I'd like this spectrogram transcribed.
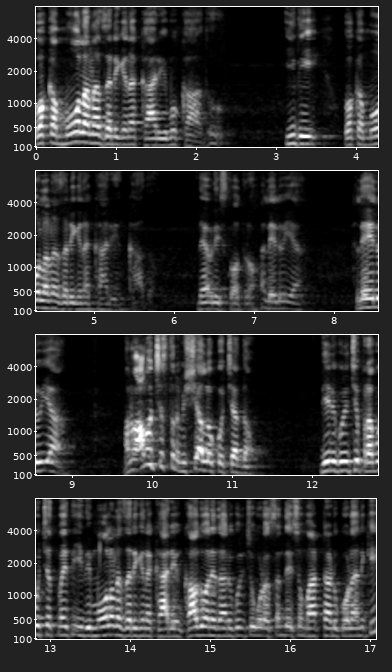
ఒక మూలన జరిగిన కార్యము కాదు. ఇది ఒక మూలన జరిగిన కార్యం కాదు. దేవుని స్తోత్రం. హలేలుయ హలేలుయ మనం ఆలోచిస్తున్న విషయాల్లోకి వచ్చేద్దాం. దీని గురించి ప్రభుత్వం అయితే ఇది మూలన జరిగిన కార్యం కాదు అనే దాని గురించి కూడా ఒక సందేశం మాట్లాడుకోవడానికి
